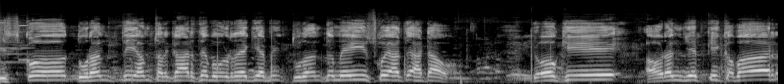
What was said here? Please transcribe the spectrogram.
इसको तुरंत ही हम सरकार से बोल रहे हैं कि अभी तुरंत में ही इसको यहाँ से हटाओ क्योंकि औरंगजेब की कबर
